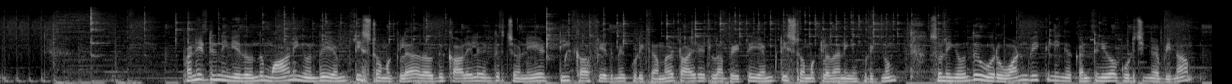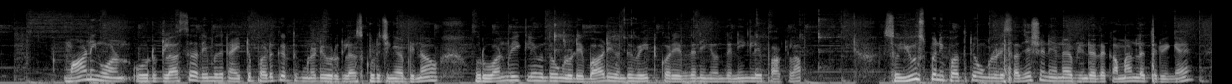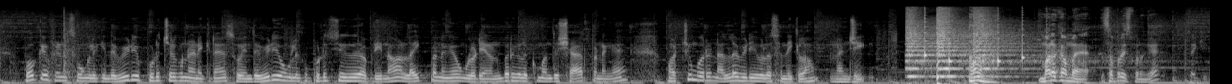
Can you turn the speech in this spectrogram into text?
பண்ணிவிட்டு நீங்கள் இது வந்து மார்னிங் வந்து எம்டி ஸ்டொமக்கில் அதாவது காலையில் எழுந்திரிச்சோடனே டீ காஃபி எதுவுமே குடிக்காமல் டாய்லெட்லாம் போயிட்டு எம்டி ஸ்டொமக்கில் தான் நீங்கள் குடிக்கணும். ஸோ நீங்கள் வந்து ஒரு ஒன் வீக் நீங்கள் கண்டினியூவாக குடிச்சிங்க அப்படின்னா மார்னிங் ஒன் ஒரு கிளாஸ் அதே மாதிரி நைட்டு படுக்கிறதுக்கு முன்னாடி ஒரு கிளாஸ் குடிச்சிங்க அப்படின்னா ஒரு ஒன் வீக்லேயே வந்து உங்களுடைய பாடி வந்து வெயிட் குறையிறத நீங்கள் வந்து நீங்களே பார்க்கலாம். ஸோ யூஸ் பண்ணி பார்த்துட்டு உங்களுடைய சஜஷன் என்ன அப்படின்றத கமெண்டில் தெரிவிங்க. ஓகே ஃப்ரெண்ட்ஸ் உங்களுக்கு இந்த வீடியோ பிடிச்சிருக்குன்னு நினைக்கிறேன். ஸோ இந்த வீடியோ உங்களுக்கு பிடிச்சிது அப்படின்னா லைக் பண்ணுங்கள் உங்களுடைய நண்பர்களுக்கும் வந்து ஷேர் பண்ணுங்கள் மற்றும் ஒரு நல்ல வீடியோவில் சந்திக்கலாம். நன்றி. மறக்காமல் சர்ப்ரைஸ் பண்ணுங்கள் தேங்க்யூ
